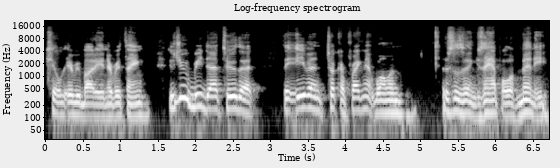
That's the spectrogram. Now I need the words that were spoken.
killed everybody and everything. Did you read that too? That they even took a pregnant woman. This is an example of many,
